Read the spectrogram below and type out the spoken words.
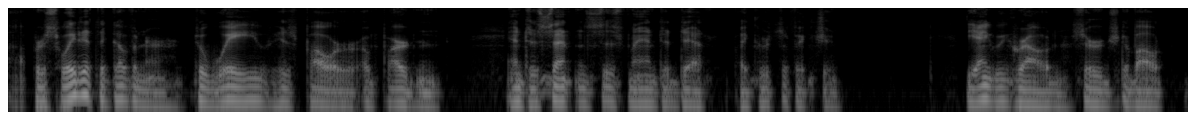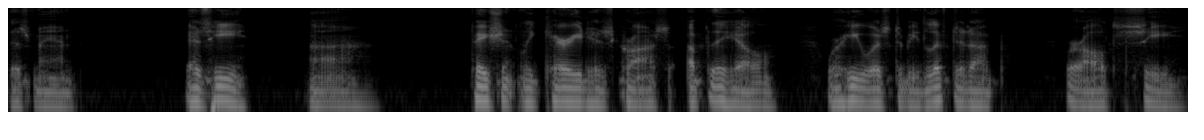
uh, persuaded the governor to waive his power of pardon and to sentence this man to death by crucifixion the angry crowd surged about this man as he uh, patiently carried his cross up the hill where he was to be lifted up for all to see.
